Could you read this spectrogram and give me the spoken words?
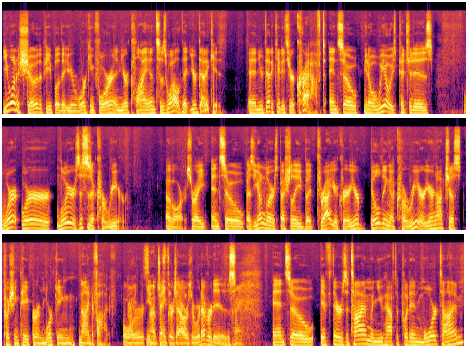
You want to show the people that you're working for and your clients as well that you're dedicated and you're dedicated to your craft. And so, you know, we always pitch it is we're, we're lawyers, this is a career of ours, right? And so, as a young lawyer, especially, but throughout your career, you're building a career. You're not just pushing paper and working nine to five or right. you know banker's hours or whatever it is. Right. And so, if there's a time when you have to put in more time,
